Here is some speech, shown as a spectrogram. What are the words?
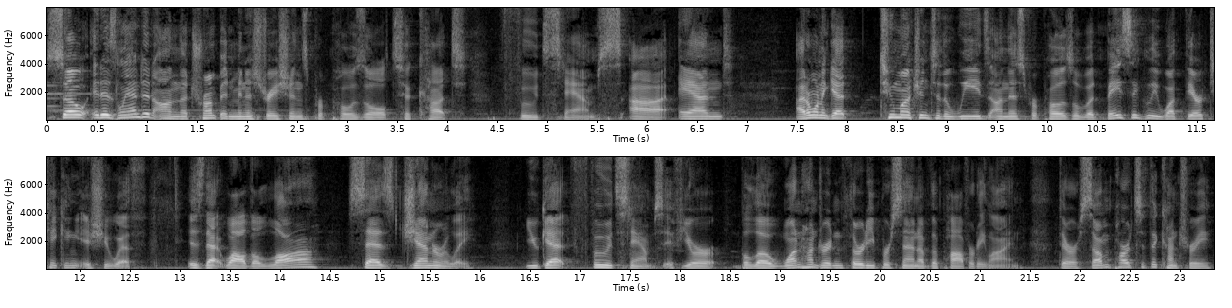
So it has landed on the Trump administration's proposal to cut food stamps. Uh, and I don't want to get too much into the weeds on this proposal, but basically, what they're taking issue with is that while the law says generally you get food stamps if you're below 130% of the poverty line. There are some parts of the country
